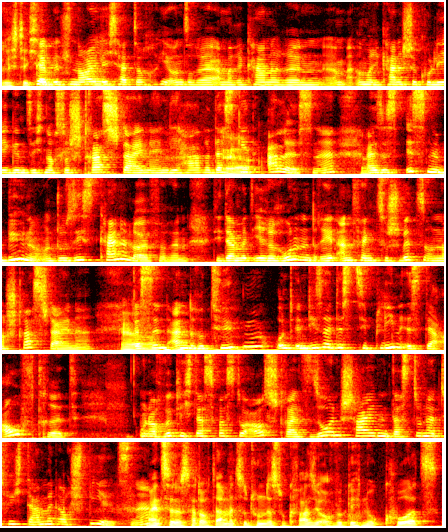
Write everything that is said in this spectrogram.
Richtig Ich habe jetzt neulich, hat doch hier unsere Amerikanerin, ähm, amerikanische Kollegin sich noch so Strasssteine in die Haare. Das Ja. geht alles, ne? Also es ist eine Bühne und du siehst keine Läuferin, die damit ihre Runden dreht, anfängt zu schwitzen und noch Strasssteine. Ja. Das sind andere Typen und in dieser Disziplin ist der Auftritt und auch wirklich das, was du ausstrahlst, so entscheidend, dass du natürlich damit auch spielst, ne? Meinst du, das hat auch damit zu tun, dass du quasi auch wirklich nur kurz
